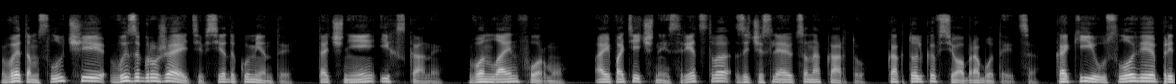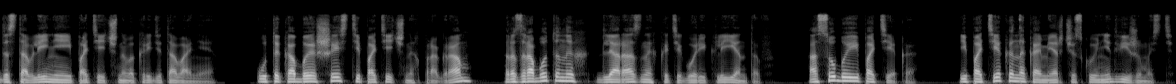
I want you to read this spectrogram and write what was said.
В этом случае вы загружаете все документы, точнее их сканы, в онлайн-форму, а ипотечные средства зачисляются на карту, как только все обработается. Какие условия предоставления ипотечного кредитования? У ТКБ 6 ипотечных программ, разработанных для разных категорий клиентов, Особая ипотека, ипотека на коммерческую недвижимость,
